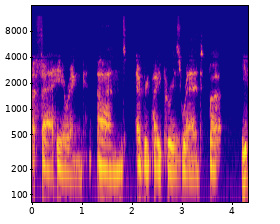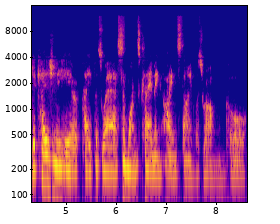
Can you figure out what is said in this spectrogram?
a fair hearing, and every paper is read. But you'd occasionally hear of papers where someone's claiming Einstein was wrong, or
